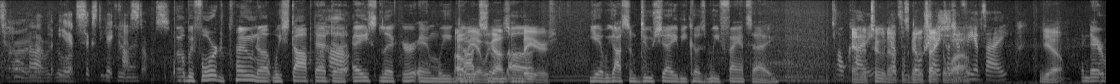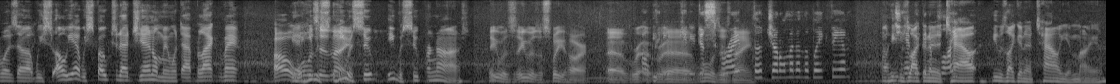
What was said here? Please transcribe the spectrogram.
tune-up a good at 68 too. Customs. Well, before the tune-up, we stopped at Uh-huh. the Ace Liquor and we Oh got yeah, some. we got some uh, beers. Yeah, we got some Douche because we fancy. Okay. the tune-up got was gonna take a because you're while. fiancé. Yeah. And there was uh we oh yeah we spoke to that gentleman with that black van. Oh, yeah, what he was, his name? He was super. He was super nice. He was he was a sweetheart. Uh, r- Oh, uh, can, you- can you what was his describe name? the gentleman in the black van? Oh, he Did was like an get a plate? Ital. He was like an Italian man.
